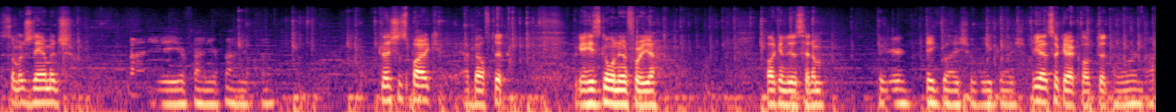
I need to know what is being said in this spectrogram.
so much damage. Yeah, you're fine. You're fine. You're fine. Glacial Spike. I buffed it. Okay, he's going in for you. All I can do is hit him. Figured. Big glacial. Big glacial. Yeah, it's okay. I cloaked it. No, we're not.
